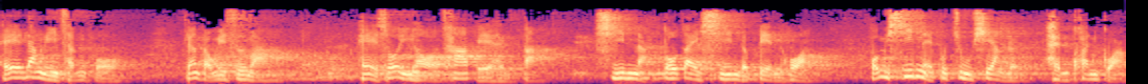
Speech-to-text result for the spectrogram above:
哎，让你成佛。这样懂意思吗？嘿，所以哦，差别很大。心呐，都在心的变化。我们心呢，不住相的，很宽广。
